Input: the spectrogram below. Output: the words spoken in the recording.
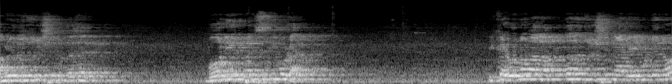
అభివృద్ధి చూసిన ప్రజలు భువనగిరి పరిస్థితి కూడా. ఇక్కడ ఉన్న వాళ్ళందరూ చూసినాడు ఏముండేనో?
